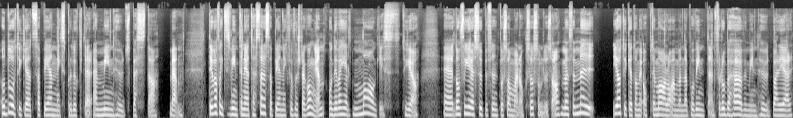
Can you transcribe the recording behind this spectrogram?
Och då tycker jag att Sapienics produkter är min huds bästa vän. Det var faktiskt vintern när jag testade Sapienic för första gången och det var helt magiskt tycker jag. Eh, de fungerar superfint på sommaren också som du sa. Men för mig, jag tycker att de är optimala att använda på vintern för då behöver min hudbarriär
